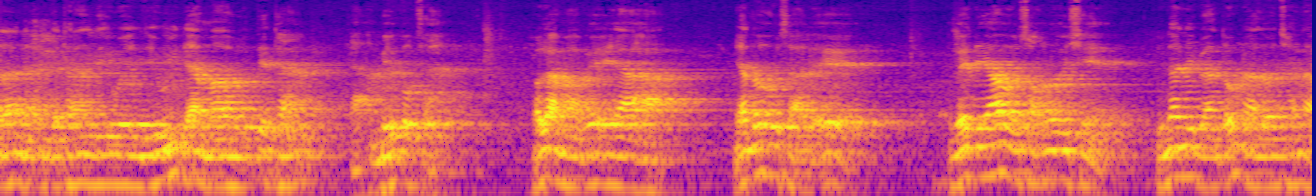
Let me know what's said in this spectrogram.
နာကထာဇီဝေဇီဝိတမဟုတိထံဒါအမေပု္ပ္ပာဘောကမှာပဲအရာဟာမြတ်သောဥစ္စာလေအဘယ်တရားကိုဆောင်လို့ရှိရင်ဒီနနိဗ္ဗာန်သုံးနာသောချမ်းသာ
